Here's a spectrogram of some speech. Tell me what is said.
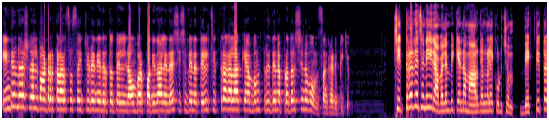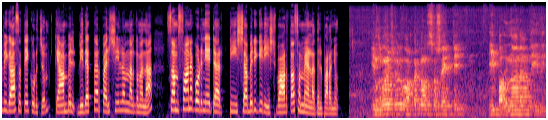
ഇന്റർനാഷണൽ വാട്ടർ കളർ സൊസൈറ്റിയുടെ നേതൃത്വത്തിൽ നവംബർ പതിനാലിന് ശിശുദിനത്തിൽ ചിത്രകലാ ക്യാമ്പും ത്രിദിന പ്രദർശനവും സംഘടിപ്പിക്കും. ചിത്രരചനയിൽ അവലംബിക്കേണ്ട മാർഗങ്ങളെക്കുറിച്ചും വ്യക്തിത്വ വികാസത്തെക്കുറിച്ചും ക്യാമ്പിൽ വിദഗ്ധർ പരിശീലനം നൽകുമെന്ന് സംസ്ഥാന കോർഡിനേറ്റർ ടി ശബരിഗിരീഷ് വാർത്താസമ്മേളനത്തിൽ പറഞ്ഞു. ഇന്റർനാഷണൽ വാട്ടർ കളർ സൊസൈറ്റി ഈ പതിനാലാം തീയതി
